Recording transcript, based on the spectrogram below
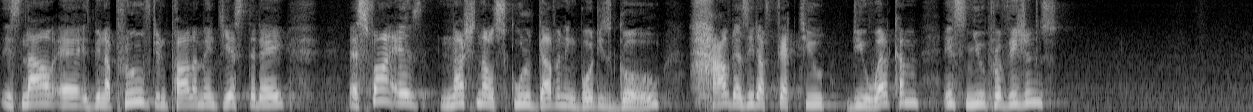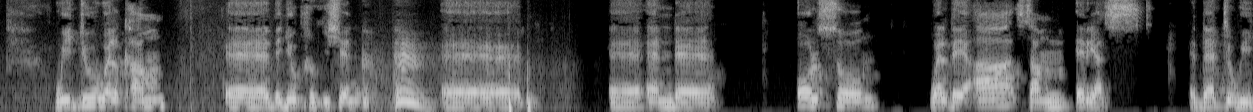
is now, uh, it's been approved in Parliament yesterday. As far as national school governing bodies go, how does it affect you? Do you welcome its new provisions? We do welcome the new provision, uh, uh, and also, well, there are some areas that we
